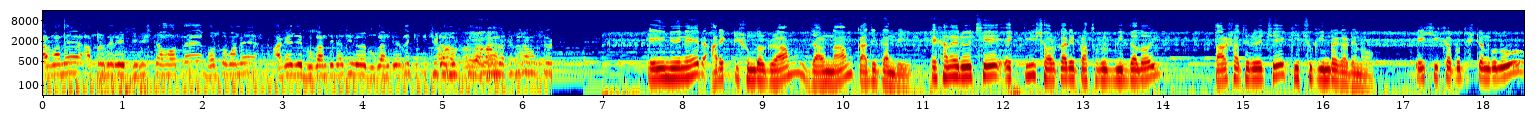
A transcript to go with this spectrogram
তার মানে আপনাদের এই ব্রিজটা হওয়াতে বর্তমানে আগে যে ভোগান্তিটা ছিল ওই ভোগান্তিটা থেকে কিছুটা মুক্তি কিছুটা মুক্তি এই ইউনিয়নের আরেকটি সুন্দর গ্রাম যার নাম কাজিরকান্দি এখানে রয়েছে একটি সরকারি প্রাথমিক বিদ্যালয় তার সাথে রয়েছে কিছু কিন্ডার গার্ডেনও এই শিক্ষা প্রতিষ্ঠানগুলো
